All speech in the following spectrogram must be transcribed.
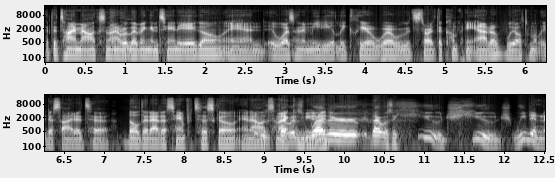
At the time, Alex and I were living in San Diego, and it wasn't immediately clear where we would start the company out of. We ultimately decided to build it out of San Francisco, and It Alex was- and I that was commuted. whether that was a huge, huge. We didn't.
